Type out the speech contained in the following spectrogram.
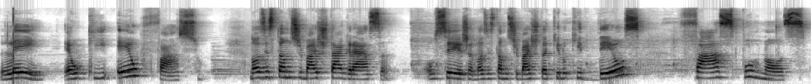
Lei é o que eu faço. Nós estamos debaixo da graça, ou seja, nós estamos debaixo daquilo que Deus faz por nós.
